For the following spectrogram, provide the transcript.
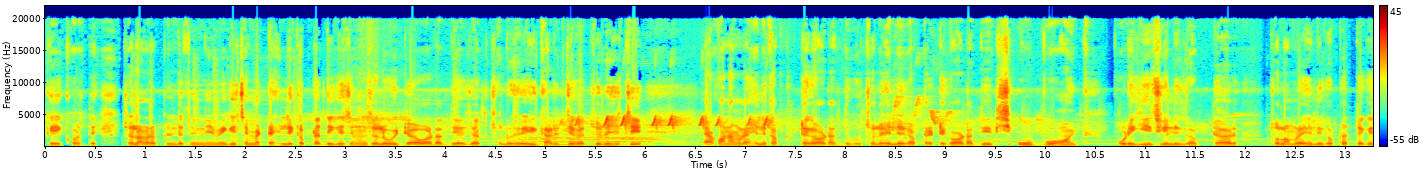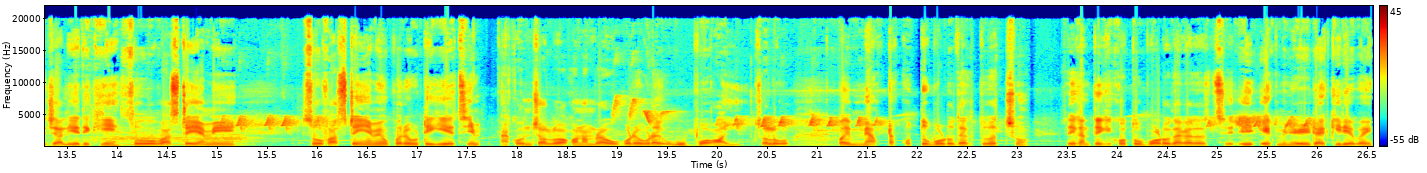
এটাকে করতে। চলো আমরা প্লেনটাতে নেমে গেছি। আমি একটা হেলিকপ্টার দেখেছিলাম। চলো ওইটাও অর্ডার দেওয়া যাক। চলো এই গাড়ির জায়গায় চলে এসেছি। এখন আমরা হেলিকপ্টারটাকে অর্ডার দেবো। চলো হেলিকপ্টারটাকে অর্ডার দিয়ে দিচ্ছি। ও বয় পড়ে গিয়েছি হেলিকপ্টার চলো আমরা হেলিকপ্টারটাকে চালিয়ে দেখি। সো ফার্স্টেই আমি সো ফার্স্টেই আমি উপরে উঠে গিয়েছি। এখন চলো, এখন আমরা উপরে উড়াই। ও ভাই চলো ভাই ম্যাপটা কত বড় দেখতে পাচ্ছ? এখান থেকে কত বড় দেখা যাচ্ছে? এই এক মিনিট এটা কী রে ভাই?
